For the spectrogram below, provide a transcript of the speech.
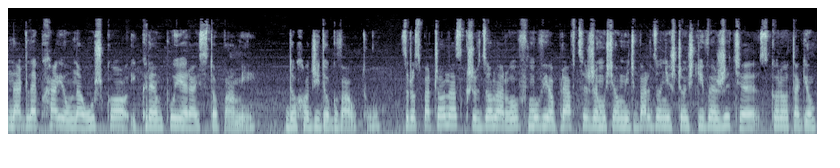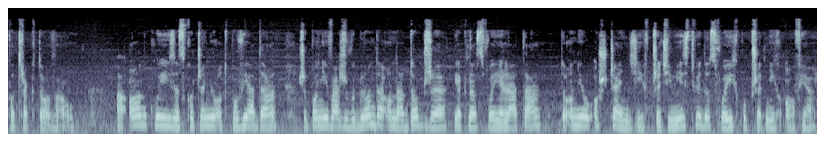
nagle pcha ją na łóżko i krępuje rajstopami. Dochodzi do gwałtu. Zrozpaczona, skrzywdzona Ruth mówi oprawcy, że musiał mieć bardzo nieszczęśliwe życie, skoro tak ją potraktował a on ku jej zaskoczeniu odpowiada, że ponieważ wygląda ona dobrze jak na swoje lata, to on ją oszczędzi w przeciwieństwie do swoich poprzednich ofiar.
